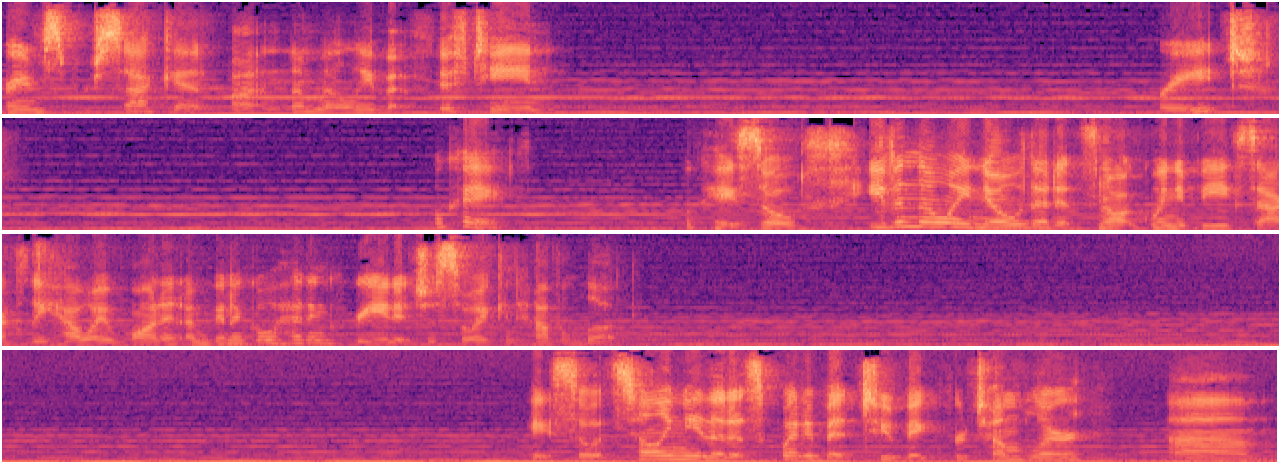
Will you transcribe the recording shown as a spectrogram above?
frames per second button. I'm going to leave it 15. Great. Okay. Okay, so even though I know that it's not going to be exactly how I want it, I'm going to go ahead and create it just so I can have a look. Okay, so it's telling me that it's quite a bit too big for Tumblr. Um,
